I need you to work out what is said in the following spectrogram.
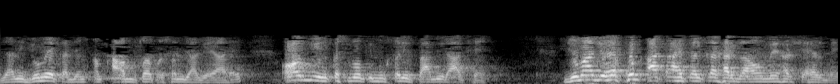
یعنی جمعے کا دن عام طور پر سمجھا گیا ہے۔ اور بھی ان قسموں کی مختلف تعبیرات ہیں۔ جمعہ جو ہے خود آتا ہے چل کر ہر گاؤں میں، ہر شہر میں۔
